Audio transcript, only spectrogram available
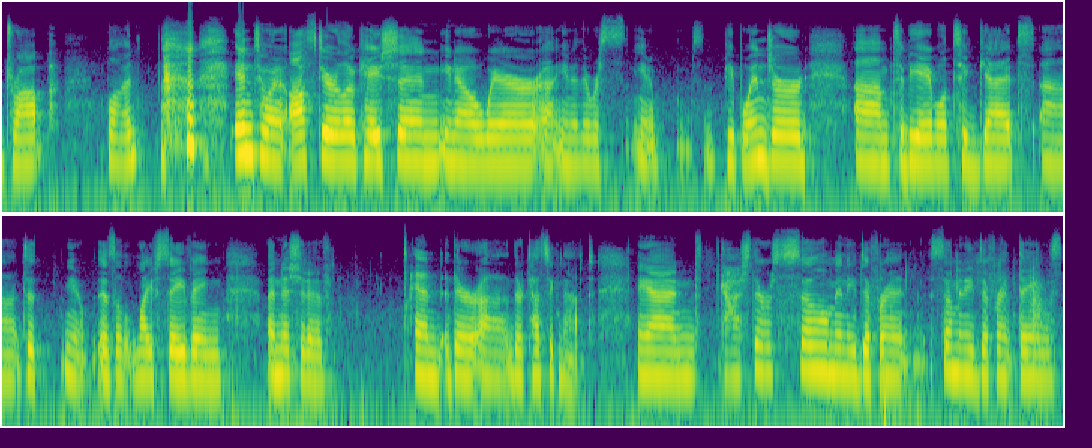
drop blood into an austere location, you know, where, uh, you know, there were, you know, people injured, um, to be able to get, to, you know, as a life-saving initiative and they're uh, they're testing that. And gosh, there are so many different so many different things.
